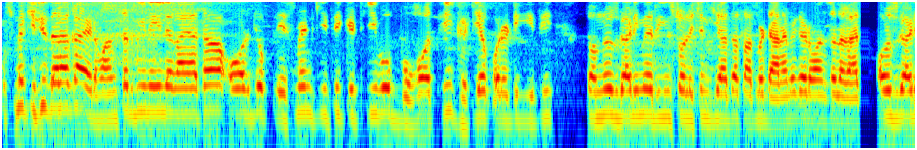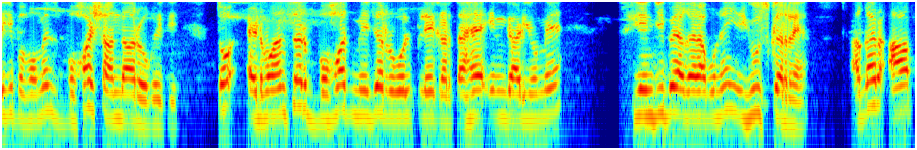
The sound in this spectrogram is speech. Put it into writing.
उसमें किसी तरह का एडवांसर भी नहीं लगाया था और जो प्लेसमेंट की थी किट की, वो बहुत ही घटिया क्वालिटी की थी। तो हमने उस गाड़ी में री किया था, साथ में डायनामिक एडवांसर लगाया था और उस गाड़ी की परफॉर्मेंस बहुत शानदार हो गई थी। तो एडवांसर बहुत मेजर रोल प्ले करता है इन गाड़ियों में सीएनजी पे अगर आप उन्हें यूज़ कर रहे हैं। अगर आप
